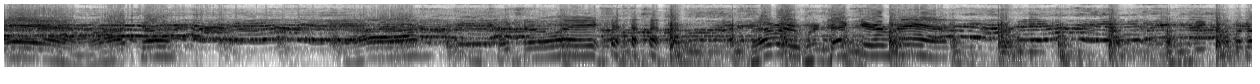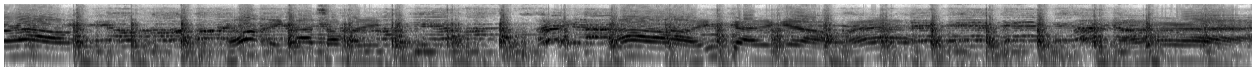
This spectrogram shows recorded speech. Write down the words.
man. Watch him. Ah, push it away. Remember, protect your man. Be coming around. Oh, he got somebody. Oh, he's got to get out, man. All right.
